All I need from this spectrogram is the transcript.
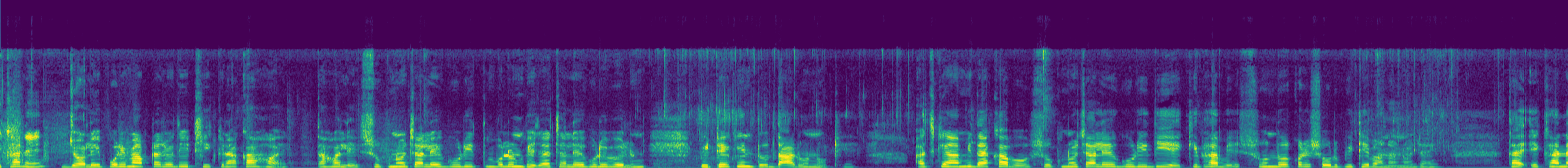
এখানে জলের পরিমাপটা যদি ঠিক রাখা হয়, তাহলে শুকনো চালের গুঁড়ি বলুন, ভেজা চালের গুঁড়ি বলুন, পিঠে কিন্তু দারুণ ওঠে। আজকে আমি দেখাবো শুকনো চালের গুঁড়ি দিয়ে কীভাবে সুন্দর করে সরু পিঠে বানানো যায়। তাই এখানে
